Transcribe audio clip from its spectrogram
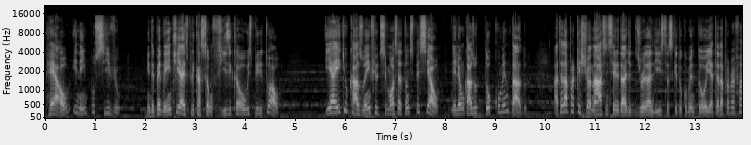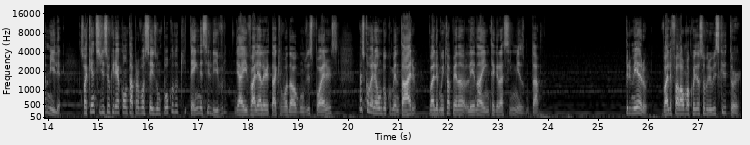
real e nem possível, independente a explicação física ou espiritual. E é aí que o caso Enfield se mostra tão especial. Ele é um caso documentado. Até dá para questionar a sinceridade dos jornalistas que documentou e até da própria família. Só que antes disso eu queria contar para vocês um pouco do que tem nesse livro, e aí vale alertar que eu vou dar alguns spoilers, mas como ele é um documentário, vale muito a pena ler na íntegra assim mesmo, tá? Primeiro, vale falar uma coisa sobre o escritor,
